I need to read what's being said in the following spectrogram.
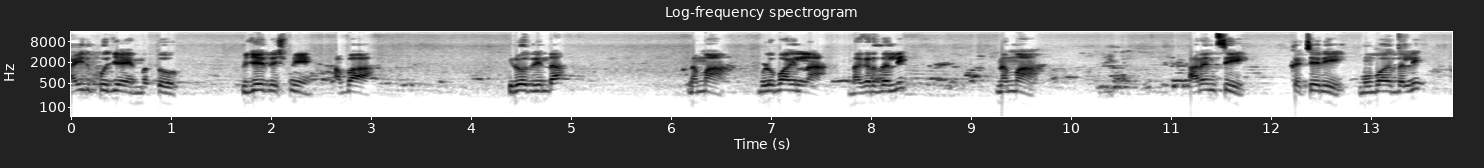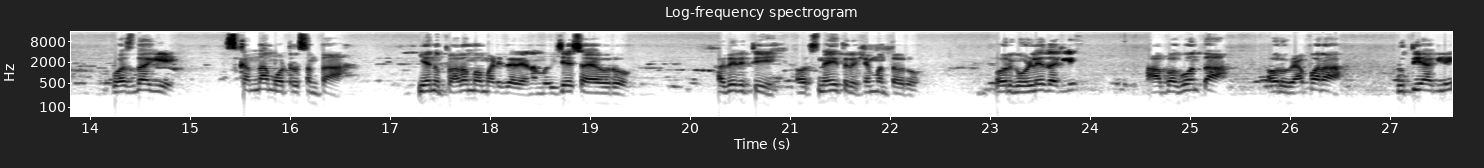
ಆಯುಧ ಪೂಜೆ ಮತ್ತು ವಿಜಯದಶಮಿ ಹಬ್ಬ ಇರೋದ್ರಿಂದ ನಮ್ಮ ಮುಳುಬಾಗಿಲಿನ ನಗರದಲ್ಲಿ ನಮ್ಮ ಆರ್ ಎಂ ಸಿ ಕಚೇರಿ ಮುಂಭಾಗದಲ್ಲಿ ಹೊಸದಾಗಿ ಸ್ಕಂದ ಮೋಟರ್ಸ್ ಅಂತ ಏನು ಪ್ರಾರಂಭ ಮಾಡಿದ್ದಾರೆ. ನಮ್ಮ ವಿಜಯ ಸಾಯಿ ಅವರು ಅದೇ ರೀತಿ ಅವ್ರ ಸ್ನೇಹಿತರು ಹೇಮಂತ್ ಅವರು, ಅವ್ರಿಗೆ ಒಳ್ಳೆಯದಾಗಲಿ ಆ ಭಗವಂತ ಅವ್ರ ವ್ಯಾಪಾರ ವೃದ್ಧಿಯಾಗಲಿ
